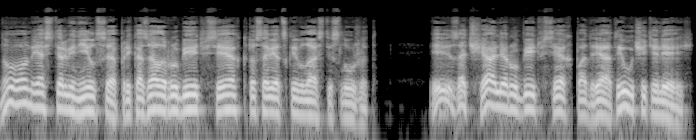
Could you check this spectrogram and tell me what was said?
ну, он и остервенился, приказал рубить всех, кто советской власти служит. И зачали рубить всех подряд, и учителей,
